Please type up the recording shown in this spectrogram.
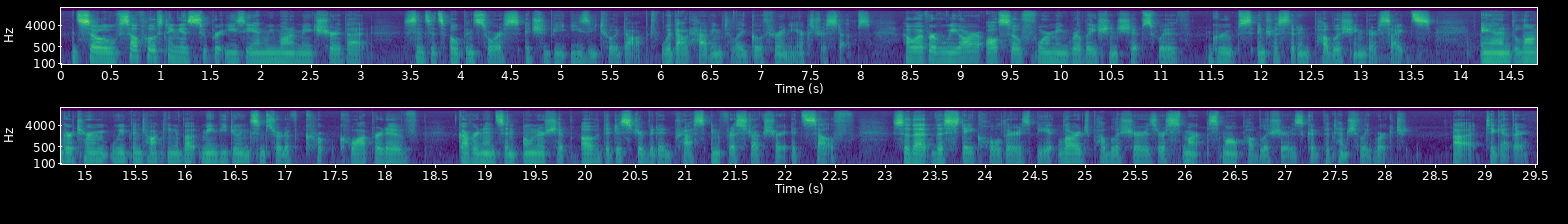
And so self-hosting is super easy and we want to make sure that since it's open source, it should be easy to adopt without having to like go through any extra steps. However, we are also forming relationships with groups interested in publishing their sites. And longer term, we've been talking about maybe doing some sort of co cooperative governance and ownership of the distributed press infrastructure itself so that the stakeholders, be it large publishers or smart small publishers, could potentially work uh, together.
